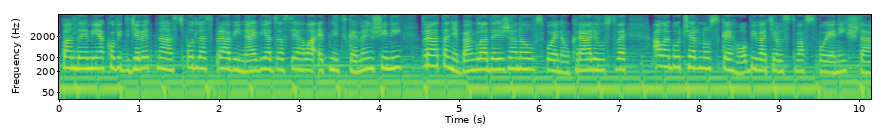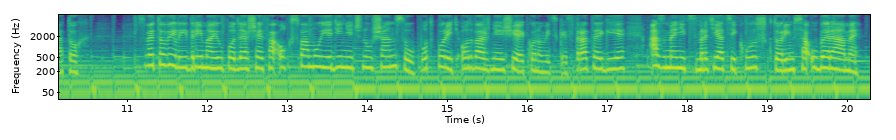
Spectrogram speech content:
Pandémia COVID-19 podľa správy najviac zasiahla etnické menšiny, vrátane Bangladéžanov v Spojenom kráľovstve alebo černožského obyvateľstva v Spojených štátoch. Svetoví lídry majú podľa šéfa Oxfamu jedinečnú šancu podporiť odvážnejšie ekonomické stratégie a zmeniť smrtiaci kurz, ktorým sa uberáme.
